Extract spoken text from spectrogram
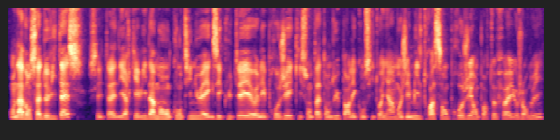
On avance à deux vitesses, c'est-à-dire qu'évidemment, on continue à exécuter euh, les projets qui sont attendus par les concitoyens. Moi, j'ai 1300 projets en portefeuille aujourd'hui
